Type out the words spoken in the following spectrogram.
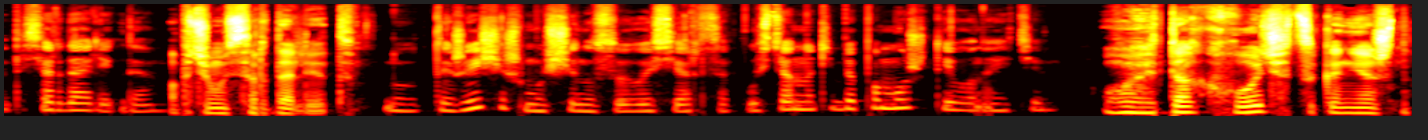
Это сердолик, да. А почему сердолит? Ну, ты же ищешь мужчину своего сердца, пусть оно тебе поможет его найти. Ой, так хочется, конечно.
